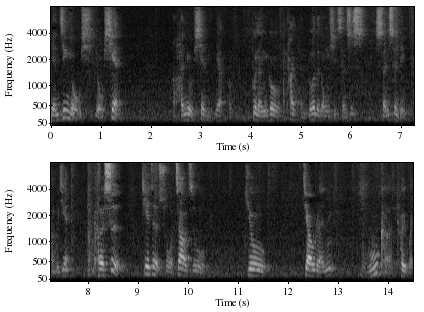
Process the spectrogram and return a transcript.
眼睛有有限，啊，很有限量。不能够看很多的东西，神是神是灵，看不见。可是接着所造之物，就叫人无可推诿，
